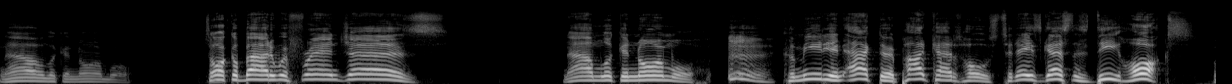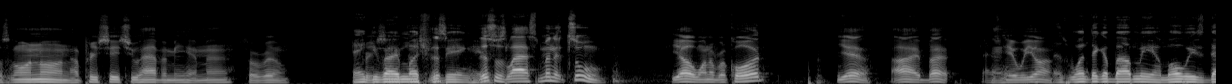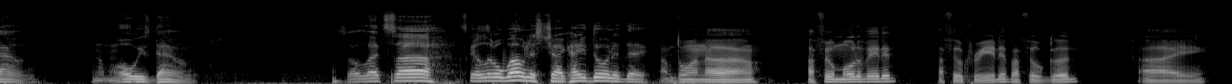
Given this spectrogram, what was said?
Now I'm looking normal. Talk about it with Franjez. Now I'm looking normal. Comedian, actor, podcast host. Today's guest is D Hawks. What's going on? I appreciate you having me here, man. For real. Thank you Appreciate very this. much for This- being here. This was last minute too. Yo, want to record? Yeah. All right, bet. That's and here we are. That's one thing about me. I'm always down. I'm Mhm. always down. So let's uh let's get a little wellness check. How you doing today? I'm doing. uh I feel motivated. I feel creative. I feel good. I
